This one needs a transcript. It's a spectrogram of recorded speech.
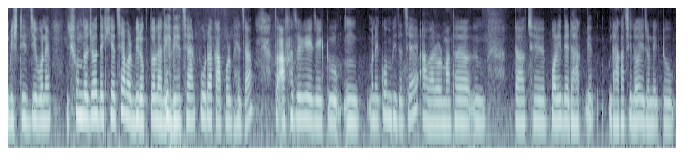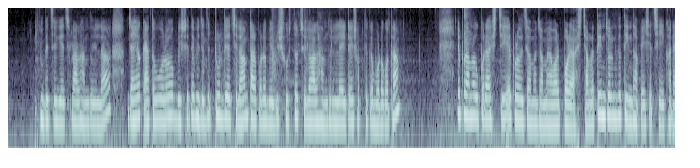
বৃষ্টির জীবনে সৌন্দর্য দেখিয়েছে, আবার বিরক্ত লাগিয়ে দিয়েছে, আর পুরা কাপড় ভেজা। তো আফরাজের যে একটু মানে কম ভিজেছে। আবার ওর মাথাটা হচ্ছে পরে দিয়ে ঢাক, ঢাকা ছিল এই জন্য একটু বেঁচে গিয়েছিল, আলহামদুলিল্লাহ। যাই হোক, এত বড় বৃষ্টিতে ভিজে যে ট্যুর দিয়েছিলাম, তারপরে বেবি সুস্থ ছিল, আলহামদুলিল্লাহ, এটাই সব থেকে বড় কথা। এরপর আমরা উপরে আসছি, এরপর ওই যে আমার জামাই আবার পরে আসছে। আমরা তিনজন কিন্তু তিন ধাপে এসেছি এখানে।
